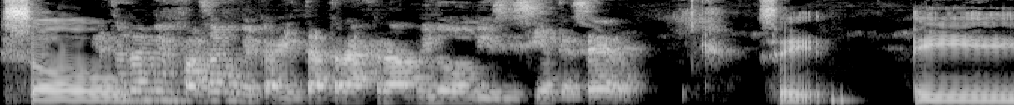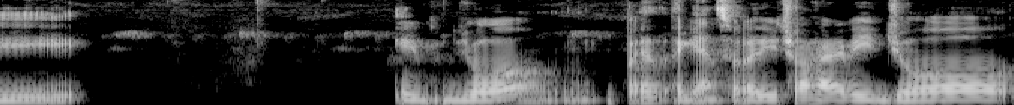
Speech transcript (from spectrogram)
So, Esto también pasa porque caíste atrás rápido 17-0. Sí, y, y yo, pues, again, se lo he dicho a Harvey, yo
